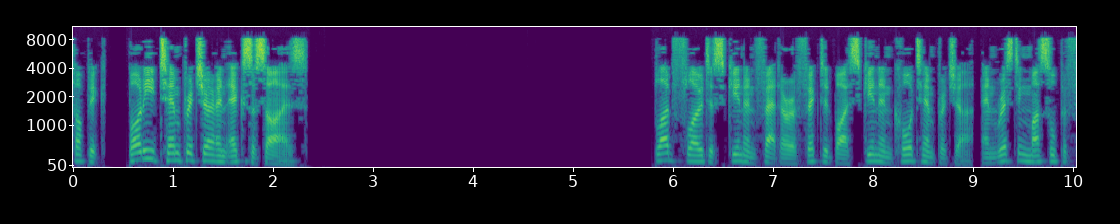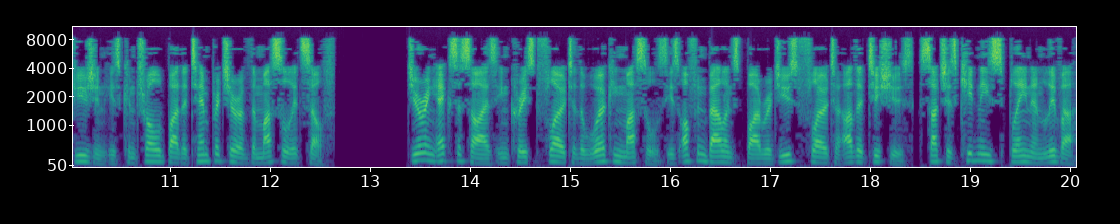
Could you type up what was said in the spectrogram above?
Topic: Body temperature and exercise. Blood flow to skin and fat are affected by skin and core temperature, and resting muscle perfusion is controlled by the temperature of the muscle itself. During exercise increased flow to the working muscles is often balanced by reduced flow to other tissues, such as kidneys spleen and liver.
